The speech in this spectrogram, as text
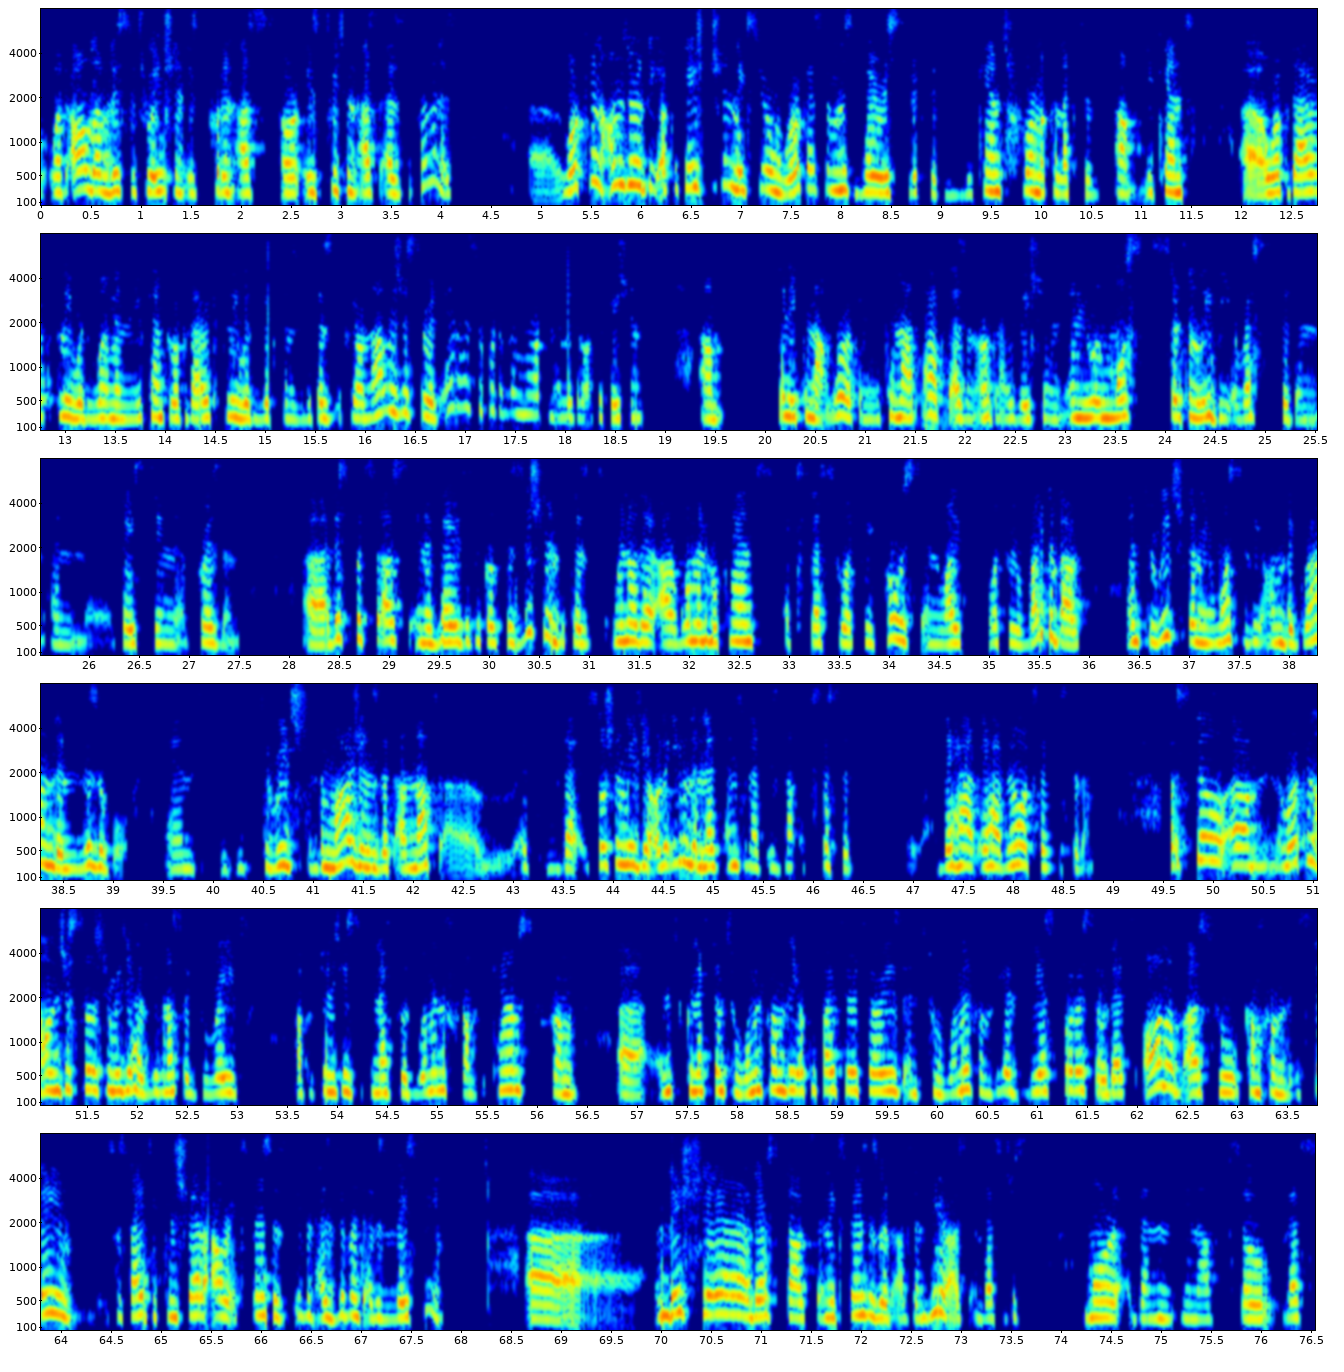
what all of this situation is putting us or is treating us as feminists. Uh, working under the occupation makes your work as feminist very restricted. You can't form a collective. Um, you can't uh, work directly with women. You can't work directly with victims because if you're not registered in support of the Moroccan illegal occupation, um, then you cannot work and you cannot act as an organization and you will most certainly be arrested and, and facing prison. Uh, this puts us in a very difficult position because we know there are women who can't access what we post and what, we write about. And to reach them, you must be on the ground and visible. And to reach the margins that are not, uh, that social media or even the net internet is not accessible. They have, they have no access to them. But still, um, working on just social media has given us a great opportunities to connect with women from the camps, from uh, and to connect them to women from the occupied territories and to women from the diaspora, so that all of us who come from the same society can share our experiences, even as different as they seem. Uh, and they share their thoughts and experiences with us and hear us, and that's just more than enough. So that's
